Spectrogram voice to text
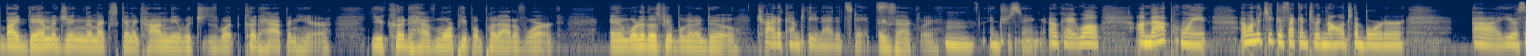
By damaging the Mexican economy, which is what could happen here, you could have more people put out of work. And what are those people going to do? Try to come to the United States. Exactly. Hmm, interesting. Okay. Well, on that point, I want to take a second to acknowledge the border. Uh, U.S.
